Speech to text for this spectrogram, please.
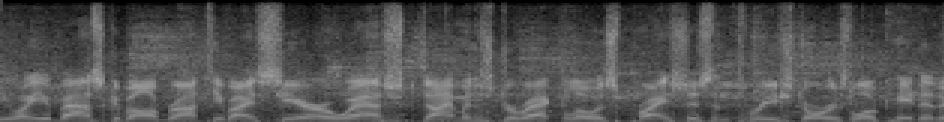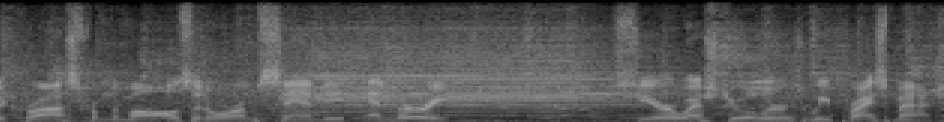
BYU basketball brought to you by Sierra West. Diamonds Direct, lowest prices in three stores located across from the malls in Orem, Sandy, and Murray. Sierra West Jewelers, we price match.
